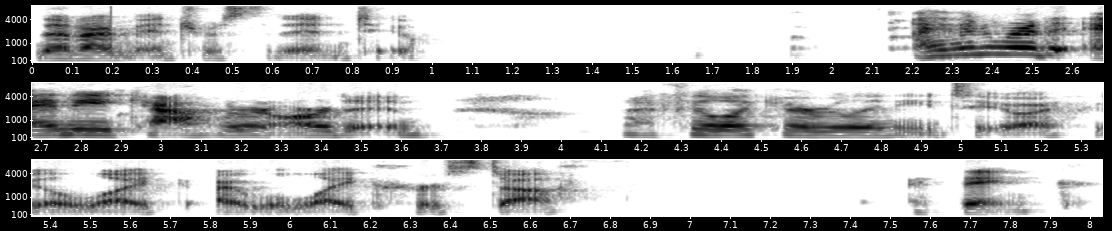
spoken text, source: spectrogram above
that I'm interested in too. I haven't read any Katherine Arden. I feel like I really need to. I feel like I will like her stuff. I think.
